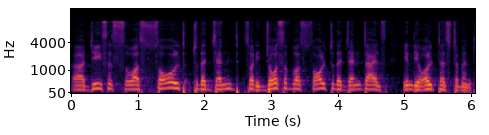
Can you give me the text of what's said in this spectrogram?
uh, Jesus was sold to the gent sorry Joseph was sold to the Gentiles in the Old Testament.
